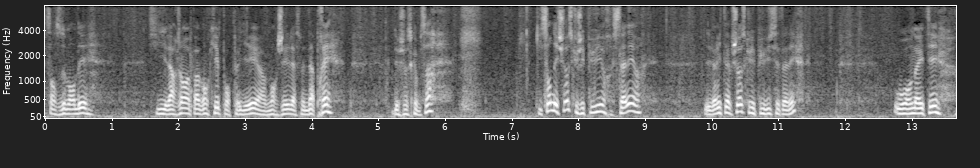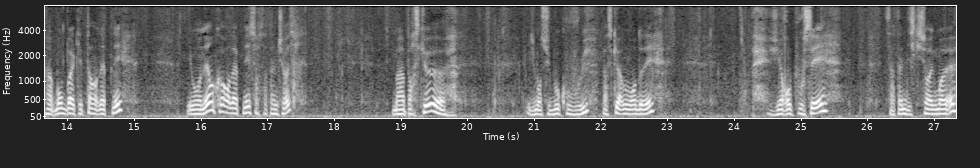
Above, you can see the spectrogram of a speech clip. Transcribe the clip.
sans se demander si l'argent n'a pas manqué pour payer à manger la semaine d'après, des choses comme ça, qui sont des choses que j'ai pu vivre cette année, hein. des véritables choses que j'ai pu vivre cette année, où on a été un bon paquet de temps en apnée, et où on est encore en apnée sur certaines choses, ben parce que euh, je m'en suis beaucoup voulu parce qu'à un moment donné, j'ai repoussé certaines discussions avec moi-même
